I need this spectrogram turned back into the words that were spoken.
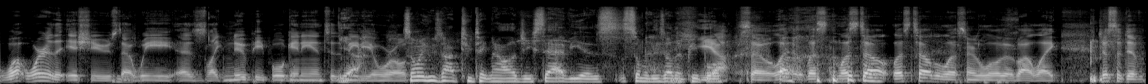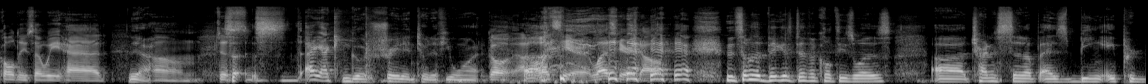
what were the issues that we as like new people getting into the media world. Somebody who's not too technology savvy as some of these other people. Yeah, so let, let's let's tell let's tell the listeners a little bit about like just the difficulties that we had. Yeah. Um, So, just s- I, I can go straight into it if you want. go. Uh, let's hear it. Let's hear it. And some of the biggest difficulties was uh, trying to set up as being a pro-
